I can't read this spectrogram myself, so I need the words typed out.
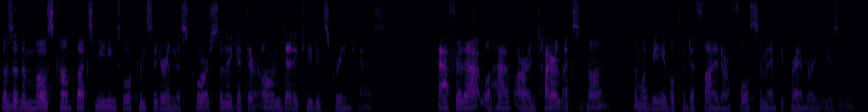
Those are the most complex meanings we'll consider in this course, so they get their own dedicated screencast. After that, we'll have our entire lexicon, and we'll be able to define our full semantic grammar using it.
